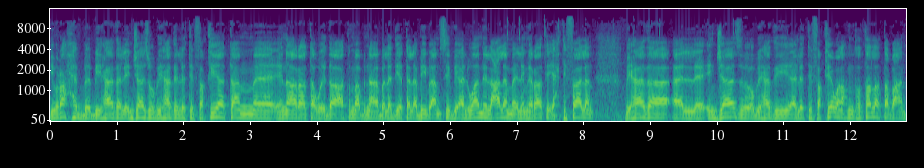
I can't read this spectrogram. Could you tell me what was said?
يرحب بهذا الإنجاز وبهذه الاتفاقية. تم إنارة أو اضاءه مبنى بلدية تل أبيب أمس بألوان العلم الإماراتي احتفالا بهذا الإنجاز وبهذه الاتفاقية. ونحن نتطلع طبعا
